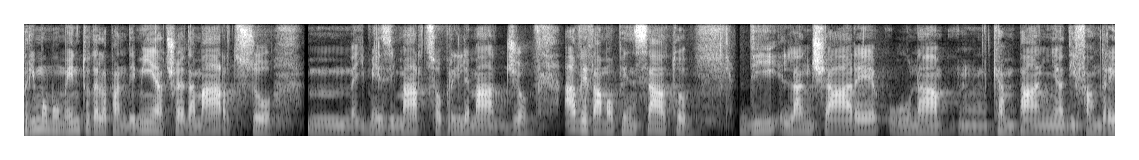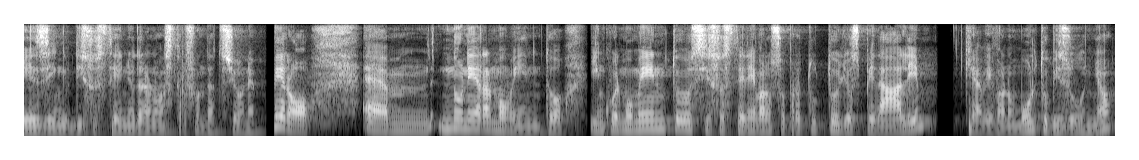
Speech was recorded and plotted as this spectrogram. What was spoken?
primo momento della pandemia, cioè da marzo, mh, i mesi marzo, aprile, maggio, avevamo pensato di lanciare una mh, campagna di fundraising, di sostegno della nostra fondazione, però ehm, non era il momento. In quel momento si sostenevano soprattutto gli ospedali che avevano molto bisogno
